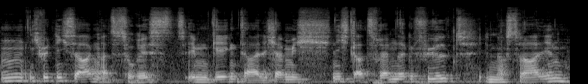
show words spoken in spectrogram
Hm, ich würde nicht sagen als Tourist. Im Gegenteil, ich habe mich nicht als Fremder gefühlt in Australien.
